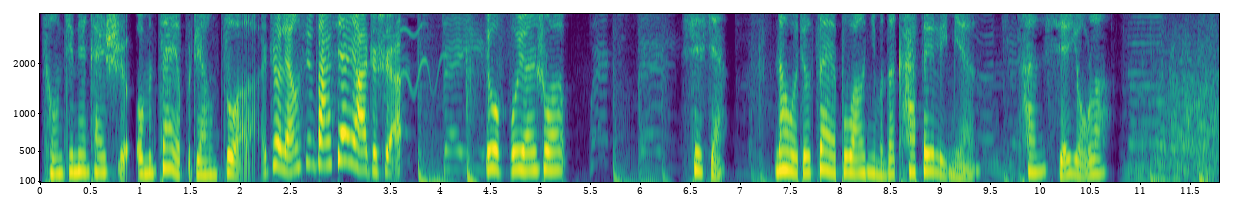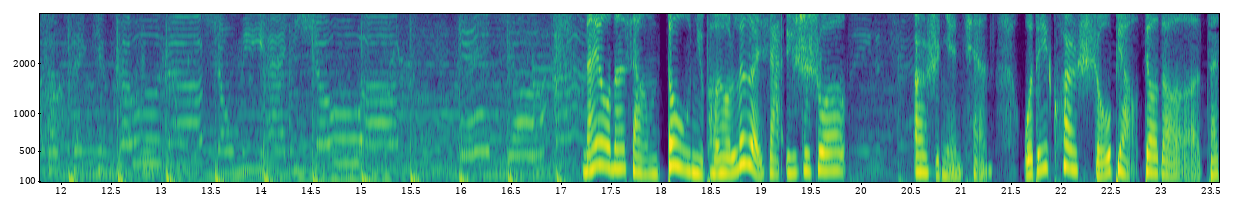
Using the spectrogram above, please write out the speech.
从今天开始，我们再也不这样做了。”这良心发现呀，这是。结果服务员说：“谢谢，那我就再也不往你们的咖啡里面掺鞋油了。”男友呢想逗女朋友乐一下，于是说：“二十年前，我的一块手表掉到了咱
